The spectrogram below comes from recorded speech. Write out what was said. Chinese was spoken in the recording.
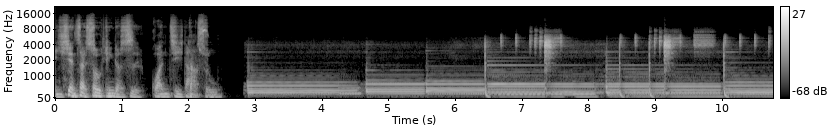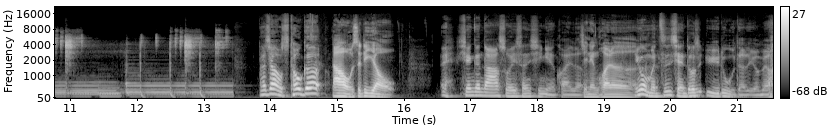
你现在收听的是关机大叔。大家好，我是偷哥。大家好，我是 Leo，哎，先跟大家说一声新年快乐，新年快乐因为！我们之前都是预录的，有没有？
